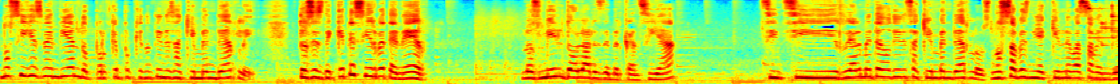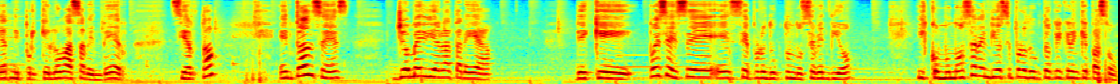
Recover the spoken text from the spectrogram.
No sigues vendiendo. ¿Por qué? Porque no tienes a quién venderle. Entonces, ¿de qué te sirve tener los mil dólares de mercancía si, realmente no tienes a quién venderlos? No sabes ni a quién le vas a vender, ni por qué lo vas a vender, ¿cierto? Entonces, yo me di a la tarea de que, pues, ese, ese producto no se vendió. Y como no se vendió ese producto, ¿qué creen que pasó?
